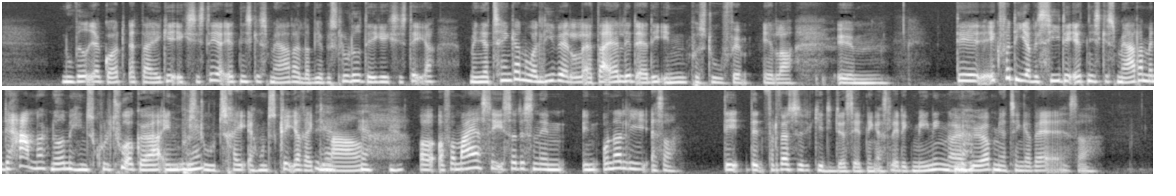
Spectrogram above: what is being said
nu ved jeg godt, at der ikke eksisterer etniske smerter, eller vi har besluttet, at det ikke eksisterer, men jeg tænker nu alligevel, at der er lidt af det inde på stue 5, eller øhm, det er ikke fordi, jeg vil sige, det er etniske smerter, men det har nok noget med hendes kultur at gøre inde på Ja. stue 3, at hun skriger rigtig Ja, meget. ja, ja. Og, og for mig at se, så er det sådan en, en underlig, altså, det, det, for det første giver de der sætninger slet ikke mening, når jeg hører dem. Jeg tænker, hvad, altså,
